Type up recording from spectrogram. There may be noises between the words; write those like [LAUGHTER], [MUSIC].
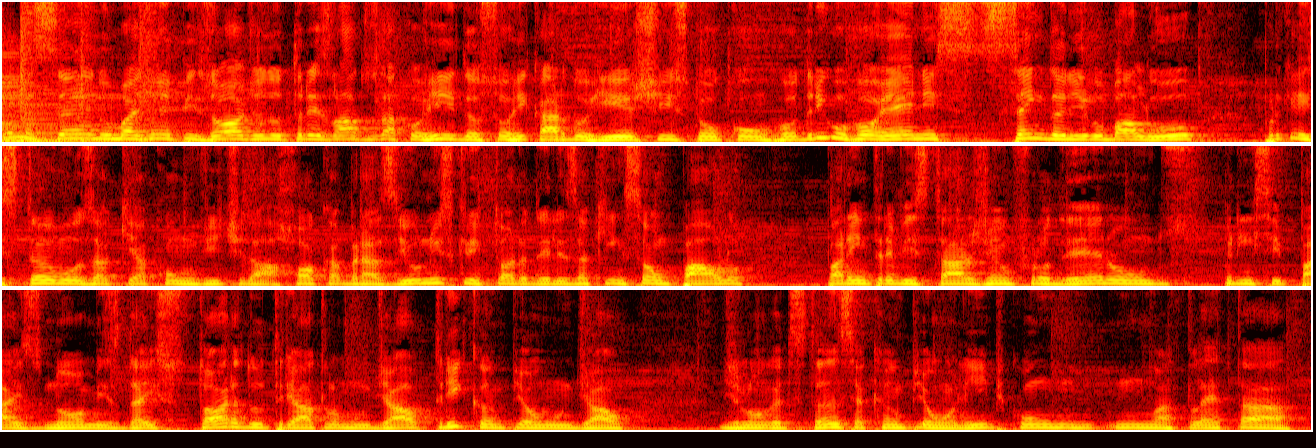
Começando mais um episódio do Três Lados da Corrida, eu sou Ricardo Hirsch, estou com Rodrigo Roenes, sem Danilo Balu, porque estamos aqui a convite da Roca Brasil, no escritório deles aqui em São Paulo, para entrevistar Jean Frodeno, um dos principais nomes da história do triatlo mundial, tricampeão mundial de longa distância, campeão olímpico, um, um atleta,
